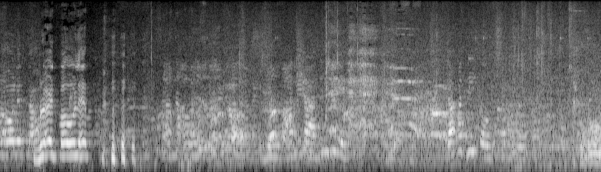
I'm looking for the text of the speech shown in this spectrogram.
Paulit daw. Blurred pa ulit. Sana all. Kabila, hindi. Dapat dito, gusto ko.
